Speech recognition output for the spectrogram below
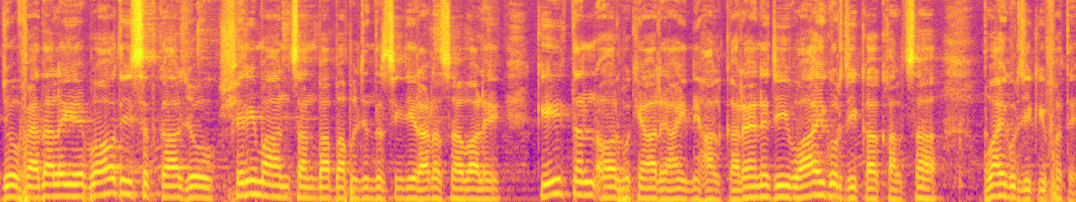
ਜੋ ਫਾਇਦਾ ਲਈਏ, ਬਹੁਤ ਹੀ ਸਤਿਕਾਰਯੋਗ ਸ਼੍ਰੀਮਾਨ ਸੰਤ ਬਾਬਾ ਬਲਜਿੰਦਰ ਸਿੰਘ ਜੀ ਰਾੜਾ ਸਾਹਿਬ ਵਾਲੇ ਕੀਰਤਨ ਔਰ ਵਿਖਿਆਨ ਰਿਆਈ ਨਿਹਾਲ ਕਰ ਰਹੇ ਨੇ। ਜੀ, ਵਾਹਿਗੁਰੂ ਜੀ ਕਾ ਖਾਲਸਾ, ਵਾਹਿਗੁਰੂ ਜੀ ਕੀ ਫਤਿਹ।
